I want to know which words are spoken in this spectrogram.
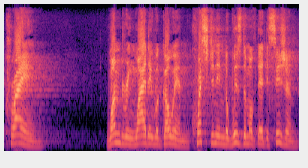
crying, wondering why they were going, questioning the wisdom of their decision.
